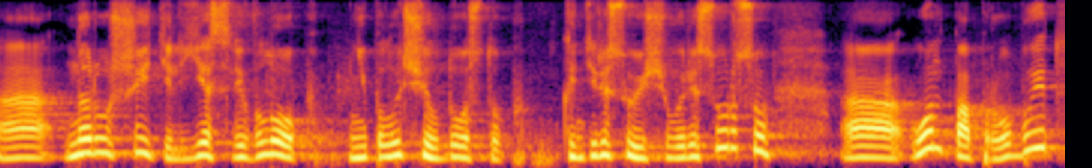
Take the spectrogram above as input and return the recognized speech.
а, нарушитель, если в лоб не получил доступ к интересующему ресурсу, он попробует,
